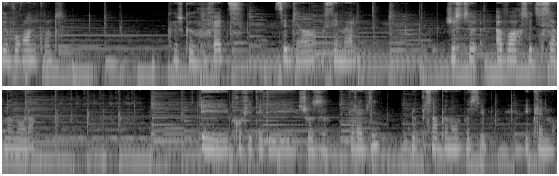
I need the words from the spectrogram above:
de vous rendre compte que ce que vous faites, c'est bien ou c'est mal. Juste avoir ce discernement-là. Et profiter des choses de la vie le plus simplement possible et pleinement.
